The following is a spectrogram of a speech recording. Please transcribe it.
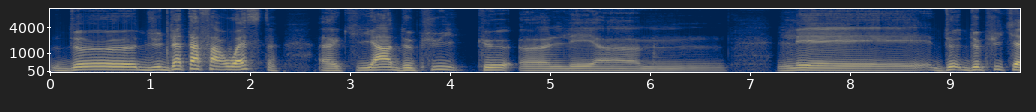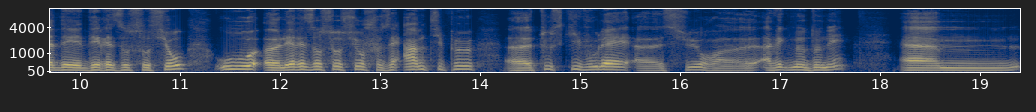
de, du Data Far West euh, qui a depuis que les les depuis qu'il y a des, des, réseaux sociaux où les réseaux sociaux faisaient un petit peu tout ce qu'ils voulaient sur avec nos données euh,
